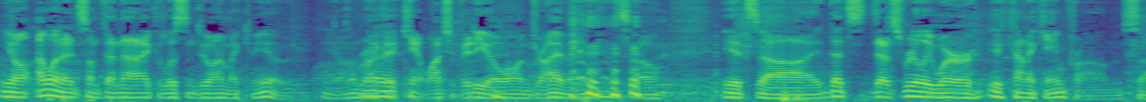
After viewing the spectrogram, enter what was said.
you know, I wanted something that I could listen to on my commute. You know, like I can't watch a video while I'm driving, so it's uh, that's that's really where it kind of came from. So.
